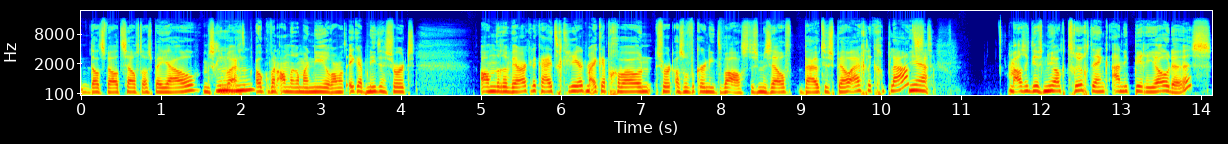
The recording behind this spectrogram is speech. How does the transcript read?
dat is wel hetzelfde als bij jou. Misschien wel Mhm. echt ook op een andere manier hoor. Want ik heb niet een soort andere werkelijkheid gecreëerd. Maar ik heb gewoon soort alsof ik er niet was. Dus mezelf buitenspel eigenlijk geplaatst. Ja. Maar als ik dus nu ook terugdenk aan die periodes,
